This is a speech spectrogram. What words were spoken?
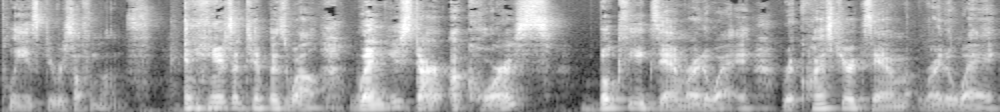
please give yourself a month. And here's a tip as well. When you start a course, book the exam right away. Request your exam right away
